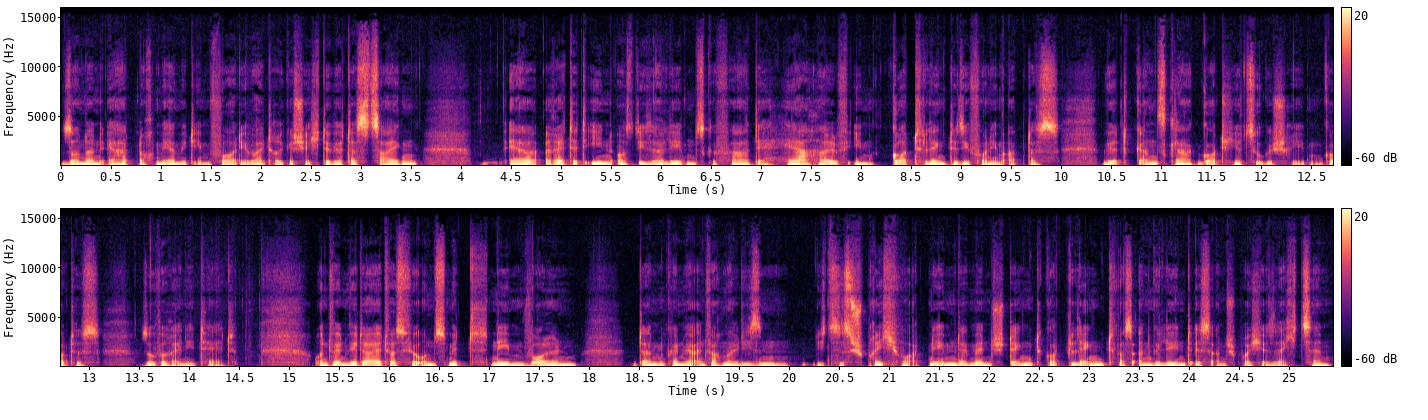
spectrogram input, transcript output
sondern er hat noch mehr mit ihm vor. Die weitere Geschichte wird das zeigen. Er rettet ihn aus dieser Lebensgefahr. Der Herr half ihm. Gott lenkte sie von ihm ab. Das wird ganz klar Gott hier zugeschrieben. Gottes Souveränität. Und wenn wir da etwas für uns mitnehmen wollen, dann können wir einfach mal diesen, dieses Sprichwort nehmen, der Mensch denkt, Gott lenkt, was angelehnt ist an Sprüche 16.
